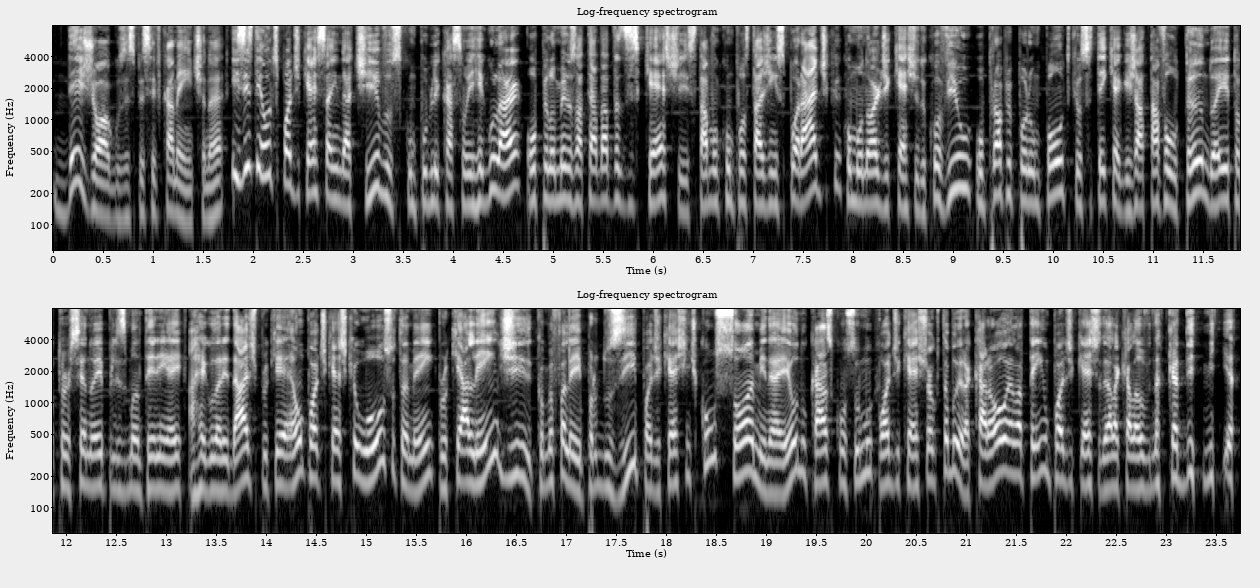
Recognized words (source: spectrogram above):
de jogos especificamente, né? Existem outros podcasts ainda ativos com publicação irregular, ou pelo menos até a data desse cast estavam com postagem esporádica, como o Nordcast do Covil, o próprio Por um Ponto, que eu citei que já tá voltando aí, tô torcendo aí pra eles manterem aí a regularidade, porque é um podcast que eu ouço também, porque além de, como eu falei, produzir podcast, a gente consome, né? Eu, no caso, consumo podcast Jogo Tabuleiro. A Carol, ela tem um podcast dela que ela ouve na academia,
